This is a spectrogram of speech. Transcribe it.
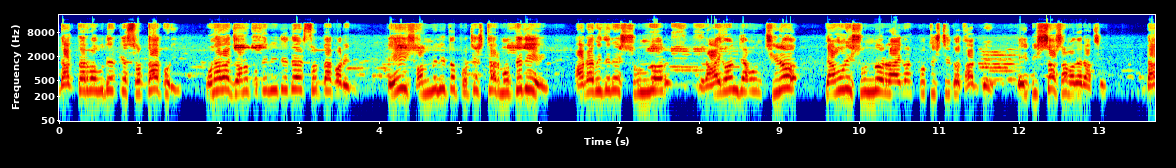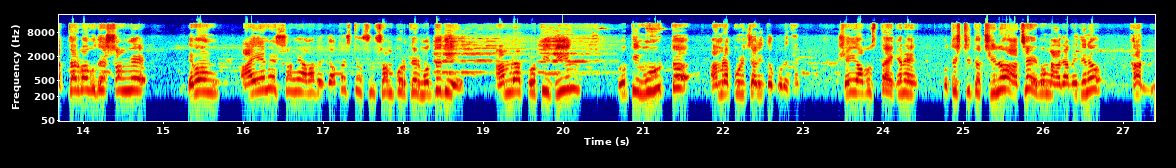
ডাক্তারবাবুদেরকে শ্রদ্ধা করি। ওনারা জনপ্রতিনিধিদের শ্রদ্ধা করেন। এই সম্মিলিত প্রচেষ্টার মধ্যে দিয়ে আগামী দিনের সুন্দর রায়গঞ্জ যেমন ছিল, তেমনই সুন্দর রায়গঞ্জ প্রতিষ্ঠিত থাকবে। এই বিশ্বাস আমাদের আছে। ডাক্তারবাবুদের সঙ্গে এবং আইএম এর সঙ্গে আমাদের যথেষ্ট সুসম্পর্কের মধ্যে দিয়ে আমরা প্রতিদিন, প্রতি মুহূর্ত আমরা পরিচালিত করে থাকি। সেই অবস্থা এখানে প্রতিষ্ঠিত ছিল, আছে এবং আগামী দিনেও থাকবে.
